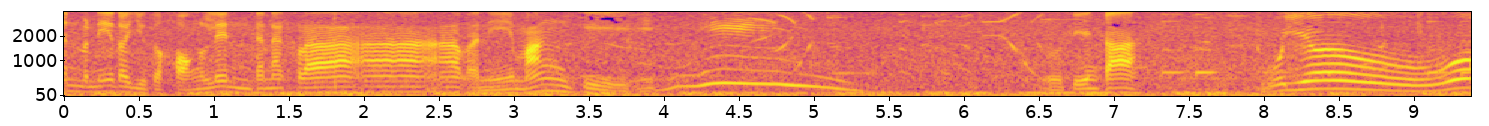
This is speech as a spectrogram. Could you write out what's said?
นวันนี้เราอยู่กับของเล่นกันนะครับ อันนี้มังกี้ดูเตียงกาว้าวว้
